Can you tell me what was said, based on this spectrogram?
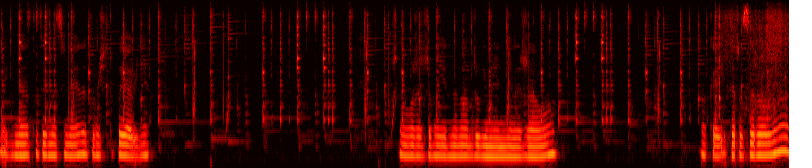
Jak na, tutaj na cynajerę, to mi się tu pojawi, nie? Uważać, żeby jedno na drugim nie, leżało. Ok, teraz rolę.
